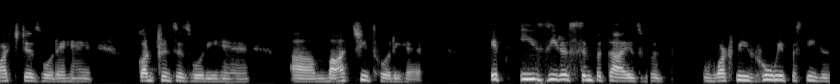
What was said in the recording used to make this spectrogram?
مارچز ہو ہو رہے ہیں ہیں کانفرنسز رہی بات چیت ہو رہی ہے اٹس ایزی ٹو ود میں ڈالی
